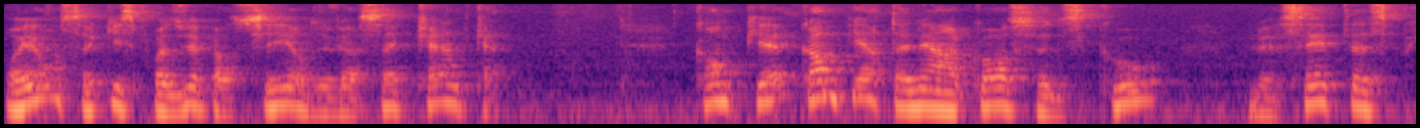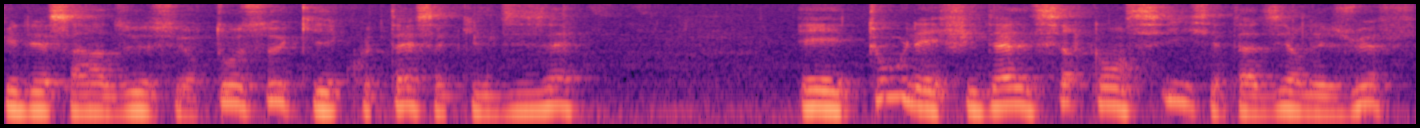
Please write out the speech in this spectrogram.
Voyons ce qui se produit à partir du verset 44. Comme Pierre, comme Pierre tenait encore ce discours, le Saint-Esprit descendu sur tous ceux qui écoutaient ce qu'il disait. Et tous les fidèles circoncis, c'est-à-dire les Juifs,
